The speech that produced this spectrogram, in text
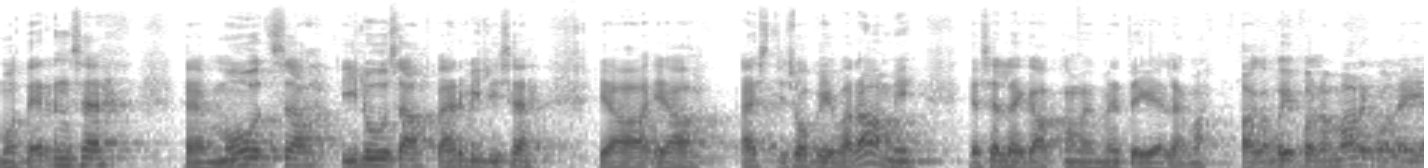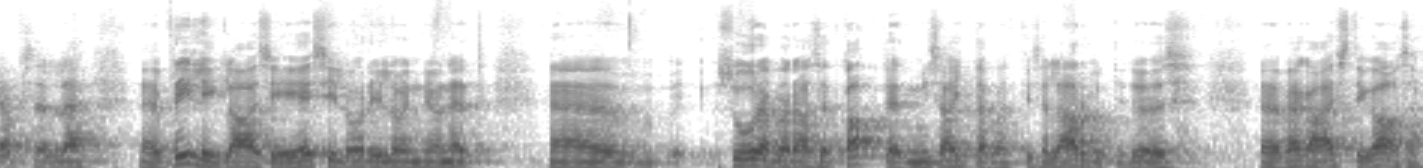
modernse, moodsa, ilusa, värvilise ja, ja hästi sobiva raami ja sellega hakkame me tegelema. aga võib-olla Margo leiab selle prilliklaasi, Essiloril on ju need suurepärased katted, mis aitavadki selle arvutitöös väga hästi kaasa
